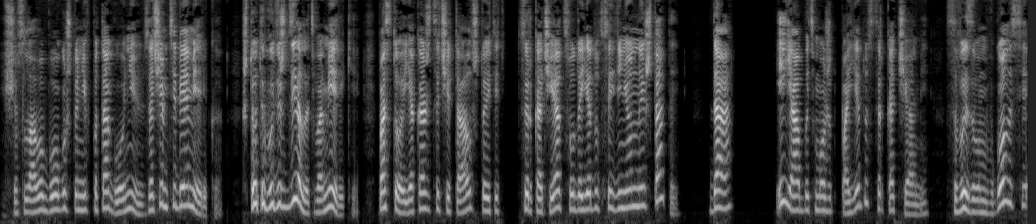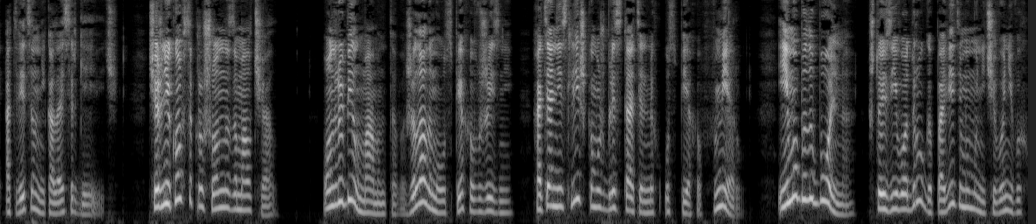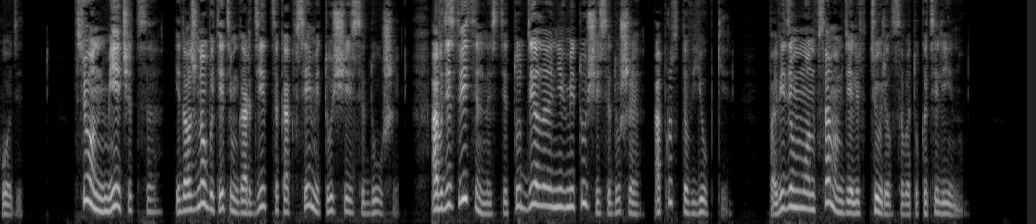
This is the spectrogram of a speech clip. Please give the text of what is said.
Еще слава богу, что не в Патагонию. Зачем тебе Америка? Что ты будешь делать в Америке? Постой, я, кажется, читал, что эти циркачи отсюда едут в Соединенные Штаты. Да, и я, быть может, поеду с циркачами. С вызовом в голосе ответил Николай Сергеевич. Черняков сокрушенно замолчал. Он любил Мамонтова, желал ему успехов в жизни, хотя не слишком уж блистательных успехов, в меру. И ему было больно, что из его друга, по-видимому, ничего не выходит. Все он мечется, и должно быть этим гордиться, как все метущиеся души. А в действительности тут дело не в метущейся душе, а просто в юбке. По-видимому, он в самом деле втюрился в эту Кателину.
